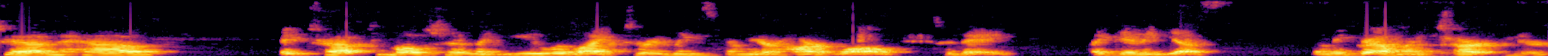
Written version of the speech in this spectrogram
Jen, have a trapped emotion that you would like to release from your heart wall today? I get a yes. Let me grab my chart here.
